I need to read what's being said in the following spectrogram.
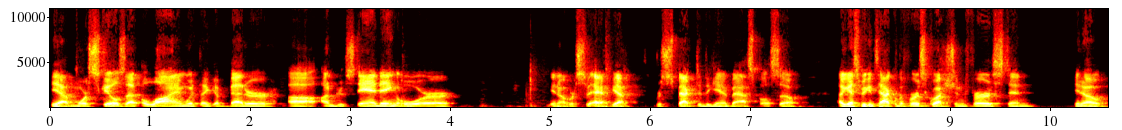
yeah more skills that align with like a better uh, understanding or you know respect yeah respect to the game of basketball. So I guess we can tackle the first question first. And, you know,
